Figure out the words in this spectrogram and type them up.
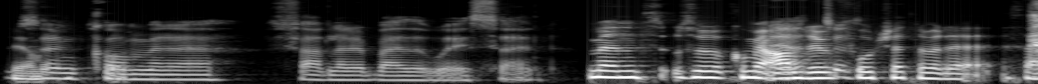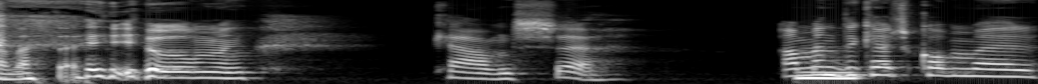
Det Sen kommer det falla det by the wayside. Men så, så kommer jag Jag aldrig tror- fortsätta med det sen efter. jo, men kanske. Ja, men Mm. det kanske kommer.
